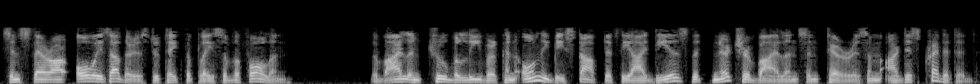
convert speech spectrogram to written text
since there are always others to take the place of the fallen. The violent true believer can only be stopped if the ideas that nurture violence and terrorism are discredited.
